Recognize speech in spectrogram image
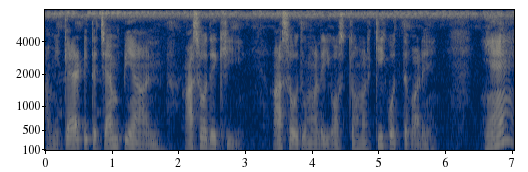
আমি ক্যারাটিতে চ্যাম্পিয়ন। আসো দেখি। আসো, তোমার এই অস্ত্র আমার কি করতে পারে? হ্যাঁ?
